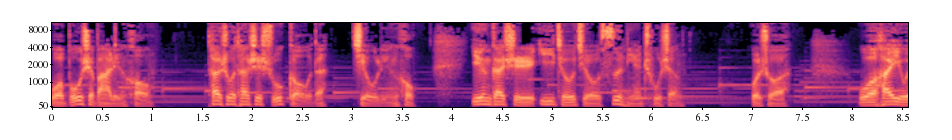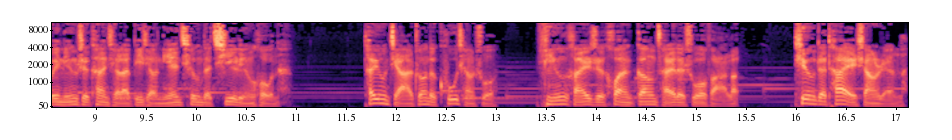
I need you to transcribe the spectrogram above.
我不是八零后。”他说他是属狗的，九零后，应该是一九九四年出生。我说：“我还以为您是看起来比较年轻的七零后呢。”他用假装的哭腔说：“您还是换刚才的说法了，听着太伤人了。”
